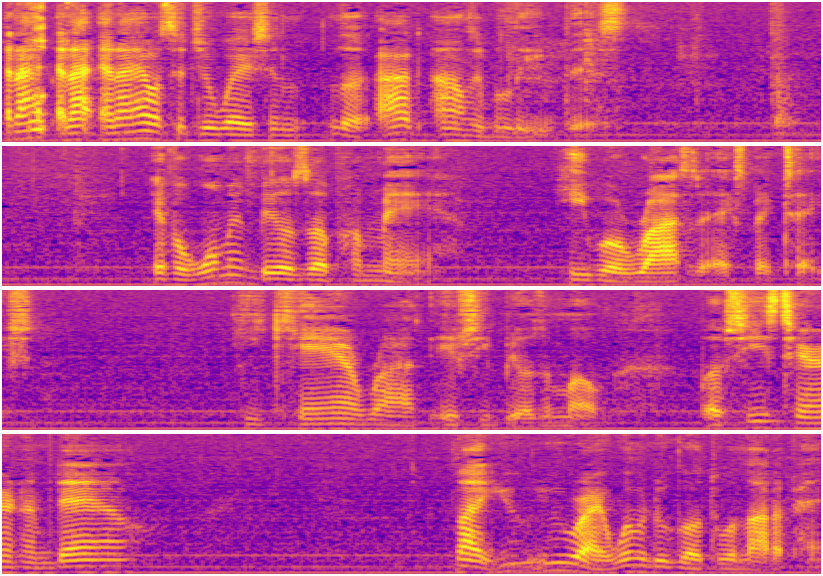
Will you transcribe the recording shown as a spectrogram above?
And I, and I and I have a situation. Look, I honestly believe this. If a woman builds up her man, he will rise to the expectation. He can rise if she builds him up. But if she's tearing him down, like you, you're right. Women do go through a lot of pain.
